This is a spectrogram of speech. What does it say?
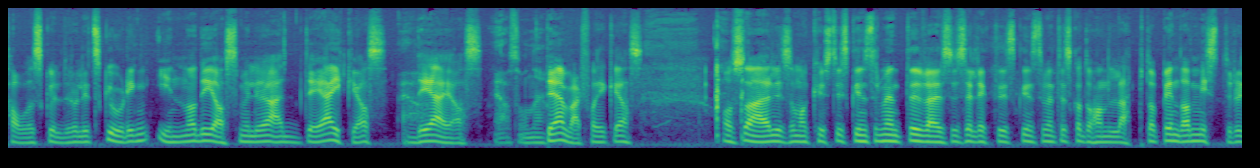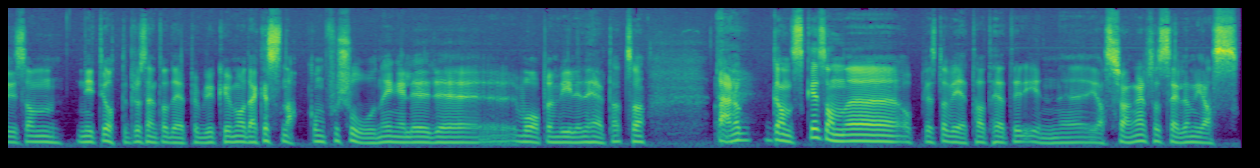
kalde skuldre og litt skuling innad i jazzmiljøet. Det er ikke jazz. Det er jazz. Ja, sånn, ja. Det er i hvert fall ikke jazz. Og så er det liksom akustiske instrumenter versus elektriske instrumenter. Skal du ha en laptop inn, da mister du liksom 98% av det publikummet. Og det er ikke snakk om forsoning eller uh, våpenhvile i det hele tatt. Så det er nok ganske sånne opplest og vedtattheter innen jazzsjangeren. Så selv om jazz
